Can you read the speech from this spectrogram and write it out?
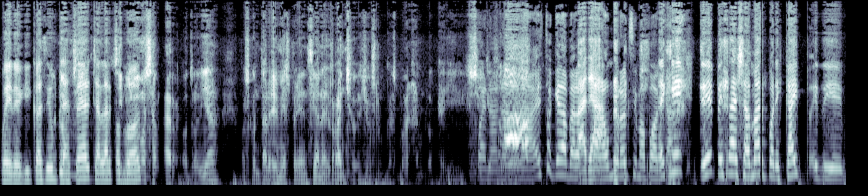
bueno, Kiko, ha sido un placer charlar con vos. Vamos a hablar otro día, os contaré mi experiencia en el rancho de George Lucas, por ejemplo. Que bueno, no, no, no, esto queda para, para un próximo podcast. Es que a empezar a llamar por Skype de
